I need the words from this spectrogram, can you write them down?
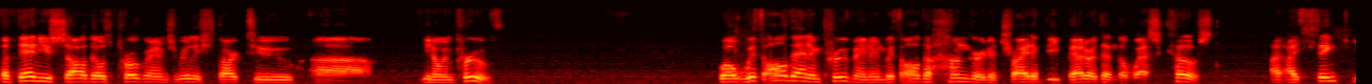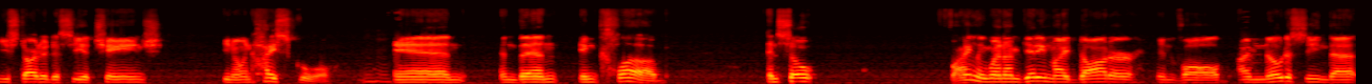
But then you saw those programs really start to uh, you know improve. Well with all that improvement and with all the hunger to try to be better than the west coast i, I think you started to see a change you know in high school Mhm. and and then in club. And so finally when i'm getting my daughter involved i'm noticing that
